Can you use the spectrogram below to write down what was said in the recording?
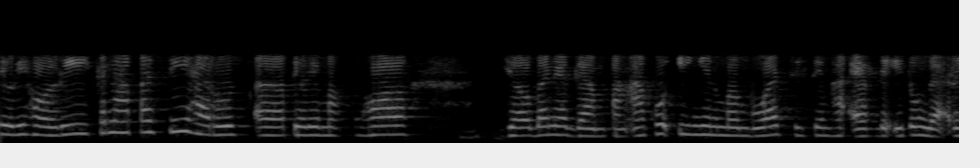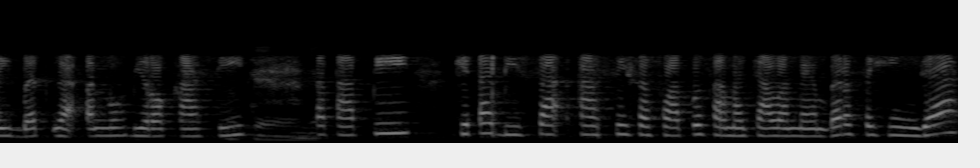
pilih Holly? Kenapa sih harus eh, pilih Hall? Jawabannya gampang. Aku ingin membuat sistem HRD itu nggak ribet, nggak penuh birokrasi, Oke. tetapi kita bisa kasih sesuatu sama calon member sehingga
